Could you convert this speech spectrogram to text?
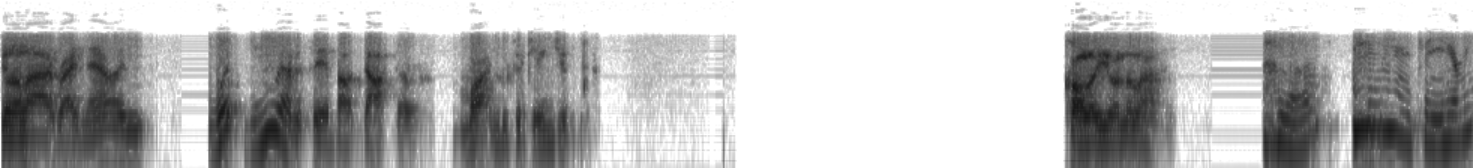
You're on live right now, and what do you have to say about Dr. Martin Luther King Jr.? Caller, you're on the line. Hello. Can you hear me?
